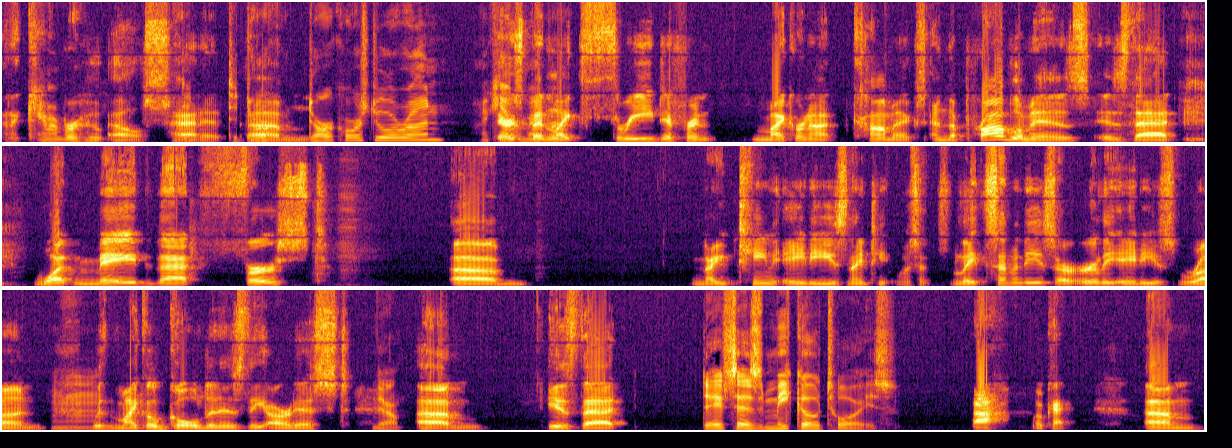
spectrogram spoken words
and I can't remember who else had it. Did Dark, um, Dark Horse do a run? I can't there's remember. been like three different Micronaut comics, and the problem is, is that what made that first um 1980s 19 was it late 70s or early 80s run mm. with michael golden as the artist yeah um is that dave says Mego toys ah okay um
